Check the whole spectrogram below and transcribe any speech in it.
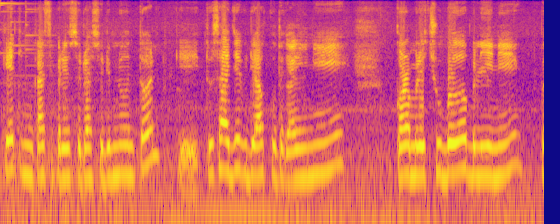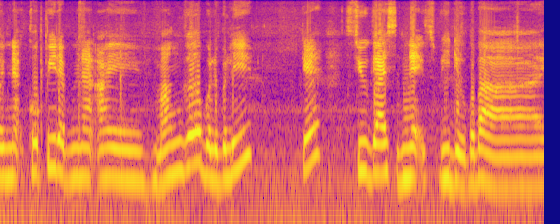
Okay, terima kasih pada sudah sudi menonton. Okay, itu saja video aku kali ini. Korang boleh cuba beli ni. Peminat kopi dan peminat air mangga boleh beli. Okay, see you guys next video. Bye-bye.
